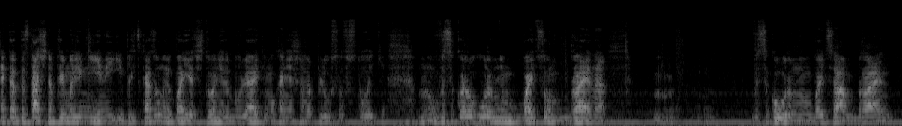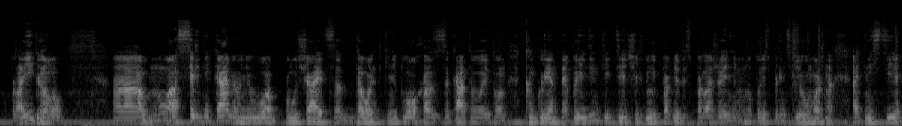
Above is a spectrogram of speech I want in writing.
это достаточно прямолинейный и предсказуемый боец, что не добавляет ему, конечно же, плюсов в стойке. Ну, высокоуровневым бойцом Брайана, высокоуровневым бойцам Брайан проигрывал, а, ну, а с середняками у него получается довольно-таки неплохо. Закатывает он конкурентные поединки, где чередует победы с поражениями. Ну, то есть, в принципе, его можно отнести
